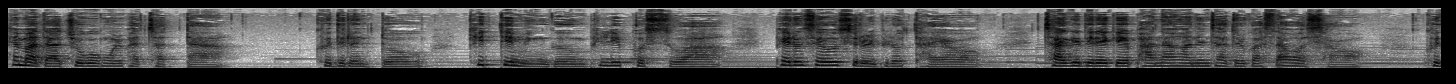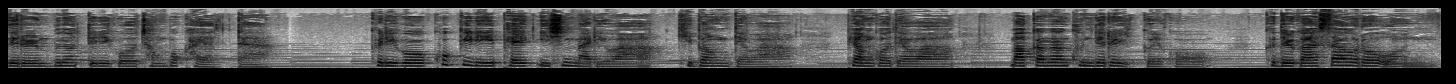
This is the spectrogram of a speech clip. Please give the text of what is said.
해마다 조공을 바쳤다. 그들은 또 키팀 임금 필리포스와 페르세우스를 비롯하여 자기들에게 반항하는 자들과 싸워서 그들을 무너뜨리고 정복하였다. 그리고 코끼리 120마리와 기병대와 병거대와 막강한 군대를 이끌고 그들과 싸우러 온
